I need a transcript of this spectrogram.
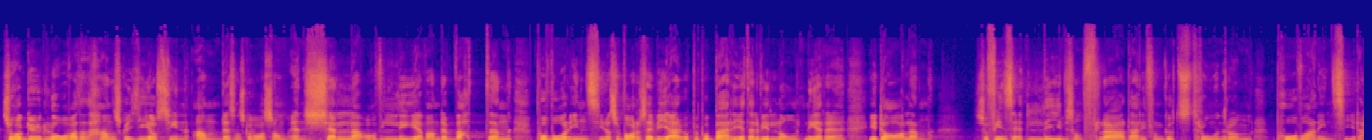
Så har Gud lovat att han ska ge oss sin ande som ska vara som en källa av levande vatten på vår insida. Så vare sig vi är uppe på berget eller vi är långt nere i dalen så finns det ett liv som flödar ifrån Guds tronrum på vår insida.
